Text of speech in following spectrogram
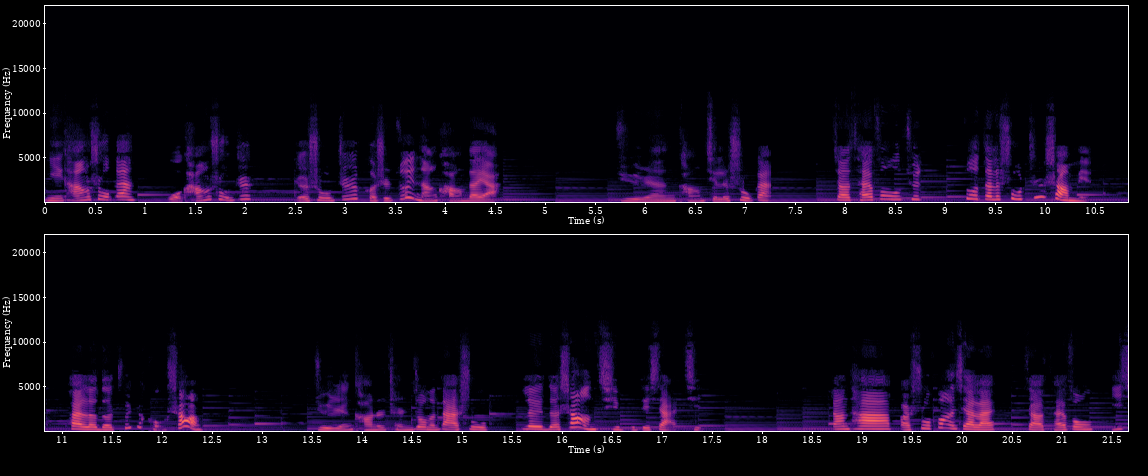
你扛树干，我扛树枝，这树枝可是最难扛的呀。”巨人扛起了树干，小裁缝却坐在了树枝上面，快乐地吹着口哨。巨人扛着沉重的大树，累得上气不接下气。当他把树放下来，小裁缝一下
